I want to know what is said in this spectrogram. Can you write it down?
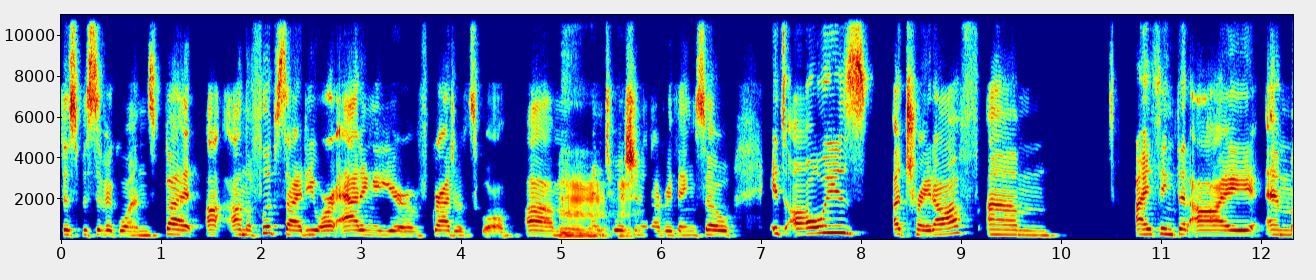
the specific ones but uh, on the flip side you are adding a year of graduate school um, mm-hmm. and tuition and everything so it's always a trade-off um, i think that i am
